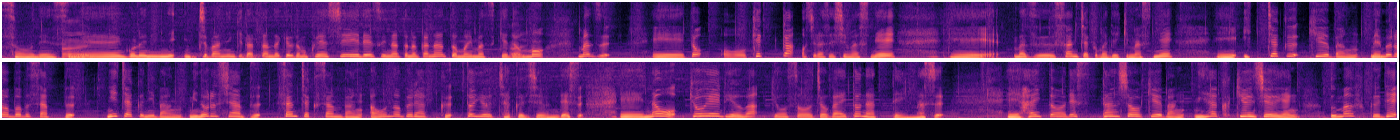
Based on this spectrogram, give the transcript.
そうですね、はい、これに一番人気だったんだけれども悔しいレースになったのかなと思いますけども、はい、まずえーと、結果お知らせしますね、えー、まず3着までいきますね、えー、1着9番メムロボブサップ2着2番ミノルシャープ3着3番青のブラックという着順です、えー、なお競泳流は競争除外となっています。えー、配当です。単勝9番290円。馬服で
